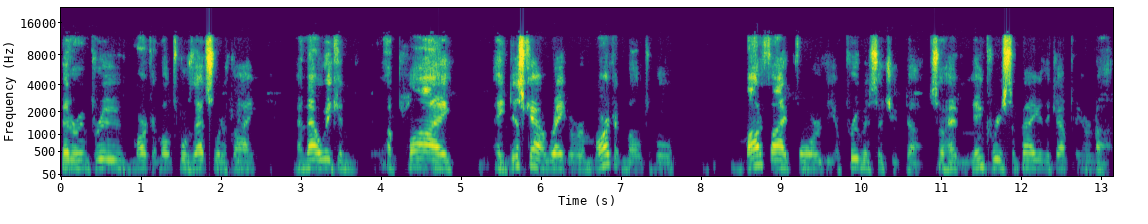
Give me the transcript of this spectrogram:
better improved market multiples, that sort of thing, and now we can apply a discount rate or a market multiple modified for the improvements that you've done. So have you increased the value of the company or not?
